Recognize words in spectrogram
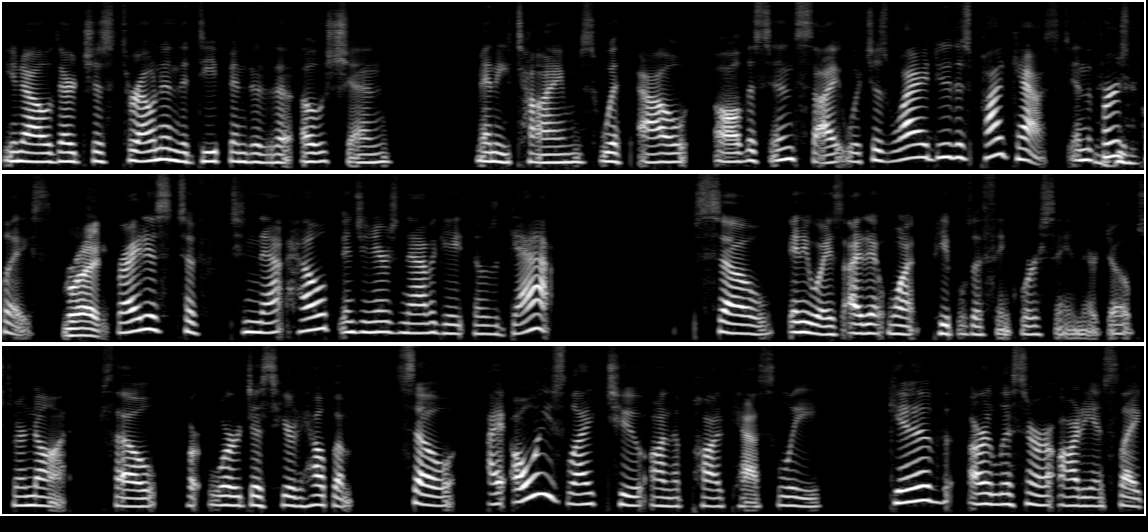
You know, they're just thrown in the deep of the ocean many times without all this insight, which is why I do this podcast in the first place Right. right? Is to to na- help engineers navigate those gaps. So, anyways, I didn't want people to think we're saying they're dopes. They're not. So we're, we're just here to help them. So I always like to on the podcast, Lee, give our listener audience like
